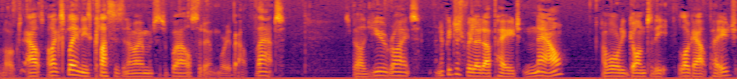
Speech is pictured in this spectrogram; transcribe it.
logged out. I'll explain these classes in a moment as well, so don't worry about that. Spell you right, and if we just reload our page now, I've already gone to the logout page.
